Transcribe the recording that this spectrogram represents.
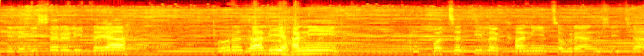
दिले विसरली तया थोर झाली हानी पचतील खानी चौऱ्याऐंशीच्या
